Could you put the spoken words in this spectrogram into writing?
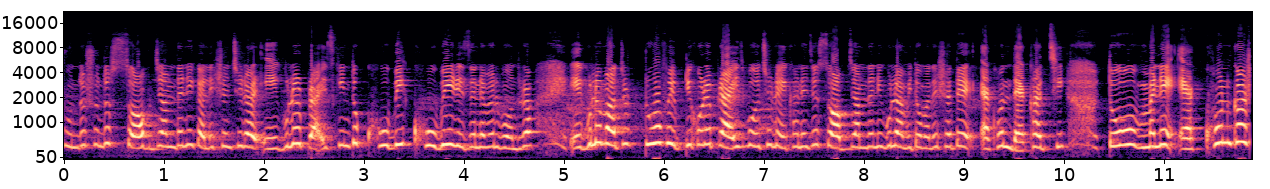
সুন্দর সুন্দর সফট জামদানি কালেকশন ছিল, আর এইগুলোর প্রাইস কিন্তু খুবই খুবই রিজনেবল বন্ধুরা। এগুলো মাত্র টু ফিফটি করে প্রাইস বলছিল, এখানে যে সফট জামদানিগুলো আমি তোমাদের সাথে এখন দেখাচ্ছি। তো মানে এখনকার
